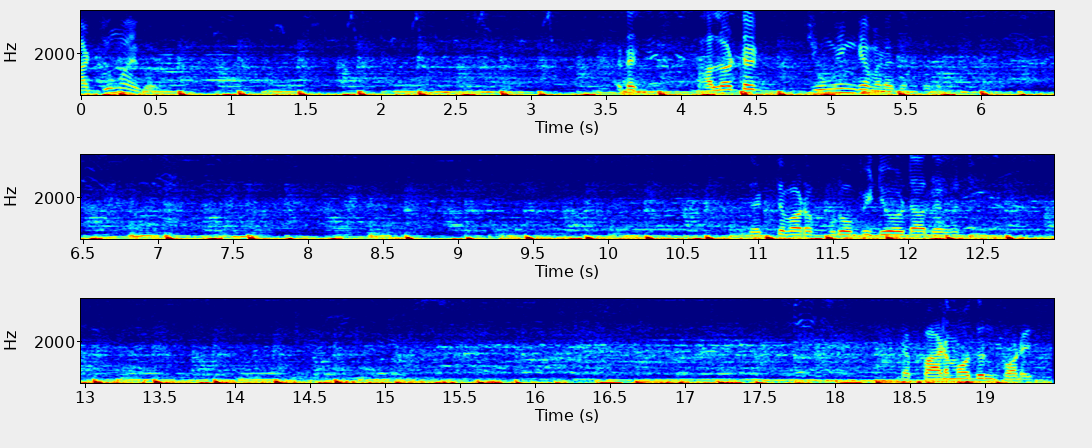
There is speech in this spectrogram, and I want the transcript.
আর জুম হয় করবে এটা ভালো একটা জুমিং ক্যামেরা কিন্তু দেখতে পারো পুরো ভিডিওটা দেখেছি এটা পাড়মদন ফরেস্ট।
